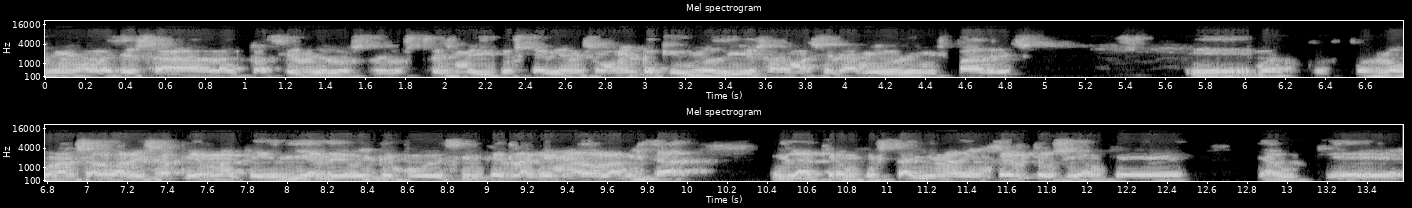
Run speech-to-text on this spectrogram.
mira, gracias a la actuación de los, de los tres médicos que había en ese momento, que uno de ellos además era amigo de mis padres, eh, bueno, pues, pues, logran salvar esa pierna que el día de hoy te puedo decir que es la que me ha dado la vida y la que aunque está llena de injertos y aunque, aunque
